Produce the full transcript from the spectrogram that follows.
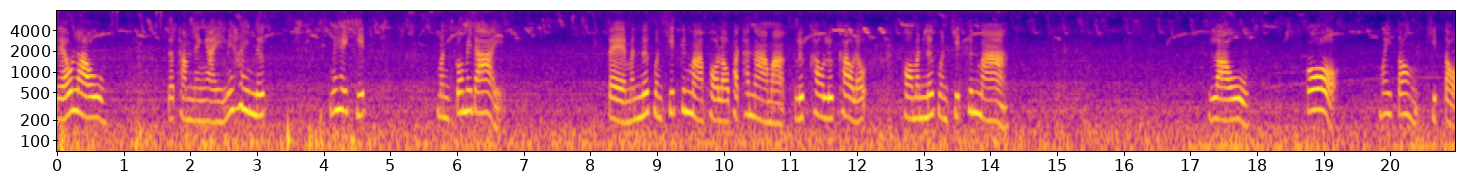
แล้วเราจะทำยังไงไม่ให้นึก ไม่ให้คิด มันก็ไม่ได้ แต่มันนึกมันคิดขึ้นมา พอเราพัฒนามาลึกเข้าลึกเข้าแล้ว พอมันนึกมันคิดขึ้นมา เราก็ไม่ต้องคิดต่อ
